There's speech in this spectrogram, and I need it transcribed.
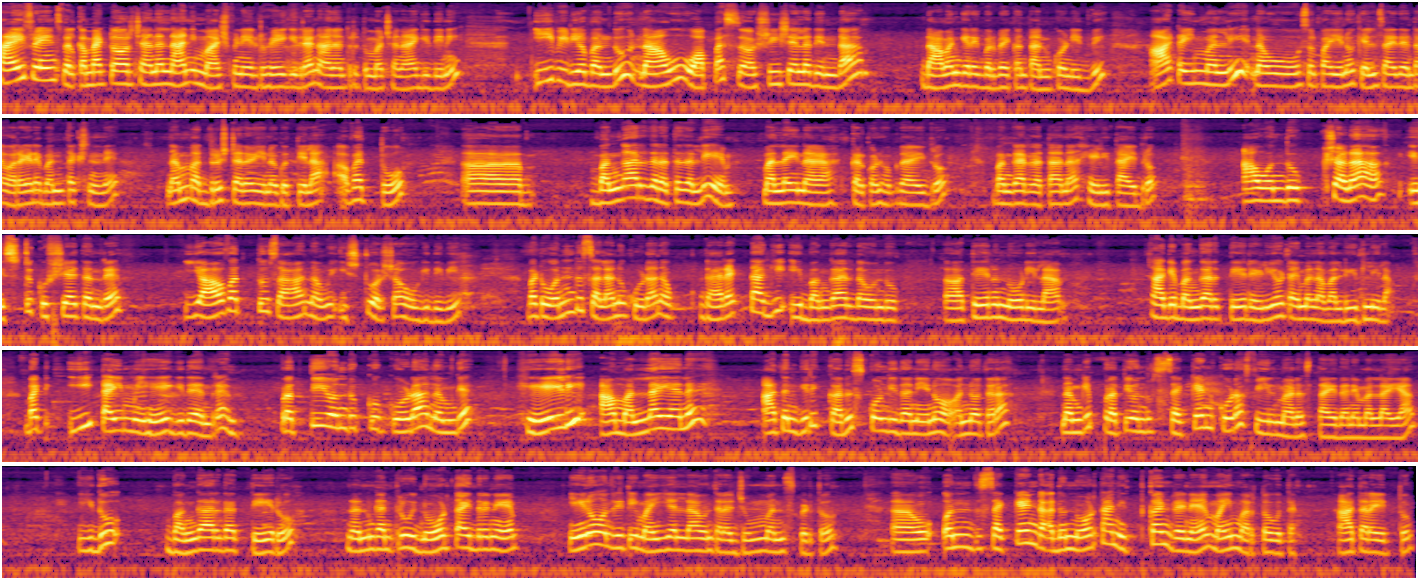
Hi friends welcome back to our channel ನಾನು ನಿಮ್ಮ ಅಶ್ವಿನಿ ಎಲ್ಲರೂ ಹೇಗಿದ್ರೆ ನಾನಂತರೂ ತುಂಬ ಚೆನ್ನಾಗಿದ್ದೀನಿ. ಈ ವಿಡಿಯೋ ಬಂದು ನಾವು ವಾಪಸ್ ಶ್ರೀಶೈಲದಿಂದ ದಾವಣಗೆರೆಗೆ ಬರಬೇಕಂತ ಅಂದ್ಕೊಂಡಿದ್ವಿ ಆ ಟೈಮಲ್ಲಿ ನಾವು ಸ್ವಲ್ಪ ಏನೋ ಕೆಲಸ ಇದೆ ಅಂತ ಹೊರಗಡೆ ಬಂದ ತಕ್ಷಣವೇ ನಮ್ಮ ಅದೃಷ್ಟನೋ ಏನೋ ಗೊತ್ತಿಲ್ಲ. ಅವತ್ತು ಬಂಗಾರದ ರಥದಲ್ಲಿ ಮಲ್ಲಯ್ಯನ ಕರ್ಕೊಂಡು ಹೋಗ್ತಾ ಇದ್ರು. ಬಂಗಾರ ರಥನ ಹೇಳಿತಾ ಇದ್ರು. ಆ ಒಂದು ಕ್ಷಣ ಎಷ್ಟು ಖುಷಿ ಯಾವತ್ತೂ ಸಹ ನಾವು ಇಷ್ಟು ವರ್ಷ ಹೋಗಿದ್ದೀವಿ. ಬಟ್ ಒಂದು ಸಲನೂ ಕೂಡ ನಾವು ಡೈರೆಕ್ಟಾಗಿ ಈ ಬಂಗಾರದ ಒಂದು ತೇರು ನೋಡಿಲ್ಲ. ಹಾಗೆ ಬಂಗಾರದ ತೇರು ಎಳೆಯೋ ಟೈಮಲ್ಲಿ ನಾವು ಅಲ್ಲಿ ಇರಲಿಲ್ಲ. ಬಟ್ ಈ ಟೈಮ್ ಹೇಗಿದೆ ಅಂದರೆ ಪ್ರತಿಯೊಂದಕ್ಕೂ ಕೂಡ ನಮಗೆ ಹೇಳಿ ಆ ಮಲ್ಲಯ್ಯನೇ ಆತನಗಿರಿ ಕರೆಸ್ಕೊಂಡಿದ್ದಾನೇನೋ ಅನ್ನೋ ಥರ ನಮಗೆ ಪ್ರತಿಯೊಂದು ಸೆಕೆಂಡ್ ಕೂಡ ಫೀಲ್ ಮಾಡಿಸ್ತಾ ಇದ್ದಾನೆ ಮಲ್ಲಯ್ಯ. ಇದು ಬಂಗಾರದ ತೇರು. ನನಗಂತರೂ ಇದು ನೋಡ್ತಾ ಇದ್ರೇ ಏನೋ ಒಂದು ರೀತಿ ಮೈಯೆಲ್ಲ ಒಂಥರ ಜುಮ್ ಅನಿಸ್ಬಿಡ್ತು. ಒಂದು ಸೆಕೆಂಡ್ ಅದನ್ನು ನೋಡ್ತಾ ನಿಂತ್ಕೊಂಡ್ರೇ ಮೈ ಮರ್ತೋಗುತ್ತೆ. ಆ ಥರ ಇತ್ತು.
